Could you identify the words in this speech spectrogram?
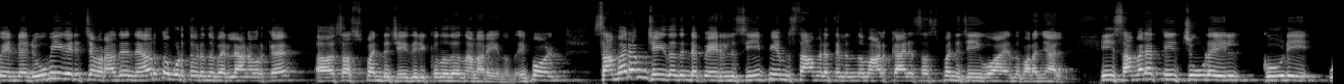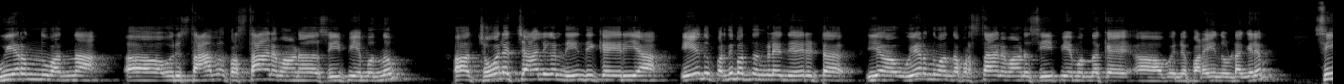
പിന്നെ രൂപീകരിച്ചവർ അതിന് നേതൃത്വം കൊടുത്തവരെന്ന പേരിലാണ് അവർക്ക് സസ്പെൻഡ് ചെയ്തിരിക്കുന്നത് എന്നാണ് അറിയുന്നത്. ഇപ്പോൾ സമരം ചെയ്തതിന്റെ പേരിൽ സി പി എം സ്ഥാപനത്തിൽ നിന്നും ആൾക്കാരെ സസ്പെൻഡ് ചെയ്യുക എന്ന് പറഞ്ഞാൽ ഈ സമര തീച്ചൂളയിൽ കൂടി ഉയർന്നു വന്ന ഒരു സ്ഥാപ പ്രസ്ഥാനമാണ് സി പി എം എന്നും ചോലച്ചാലുകൾ നീന്തി കയറിയ ഏത് പ്രതിബന്ധങ്ങളെ നേരിട്ട് ഉയർന്നു വന്ന പ്രസ്ഥാനമാണ് സി പി എം എന്നൊക്കെ പിന്നെ പറയുന്നുണ്ടെങ്കിലും സി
